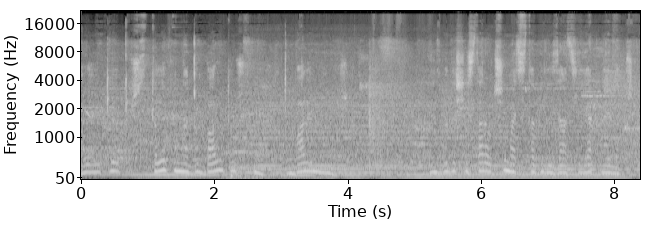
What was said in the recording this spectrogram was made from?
Ale jak jakiś telefon na gimbalu, to już nie. Gimbalem nie można. Więc będę się starał trzymać stabilizację jak najlepszą.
